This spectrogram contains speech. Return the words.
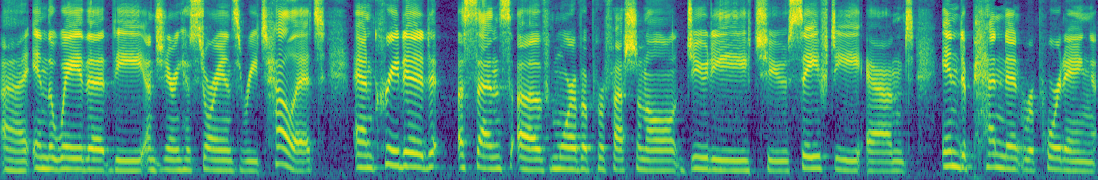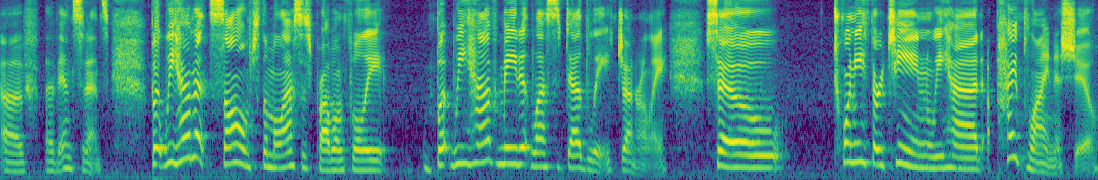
uh, in the way that the engineering historians retell it and created a sense of more of a professional duty to safety and independent reporting of, of incidents. But we haven't solved the molasses problem fully but we have made it less deadly generally. So 2013, we had a pipeline issue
